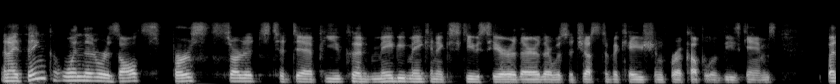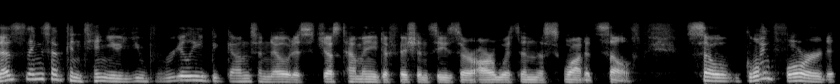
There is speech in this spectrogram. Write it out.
And I think when the results first started to dip, you could maybe make an excuse here or there. There was a justification for a couple of these games. But as things have continued, you've really begun to notice just how many deficiencies there are within the squad itself. So going forward,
